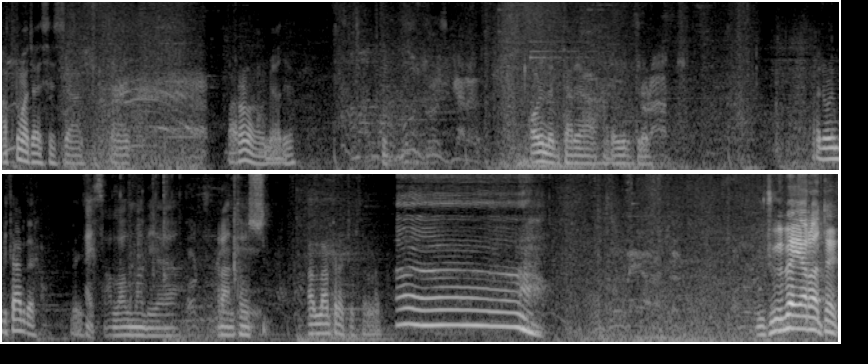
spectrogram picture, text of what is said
Attım acayip ses ya. Yani, baron alalım ya diyor. Oyun da biter ya. Hadi oyun bitirelim. Hadi oyun biter de. Neyse. Neyse alalım hadi ya. Garanti olsun. Allah'ın açıp sana. Ah. Ucube yaratık.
